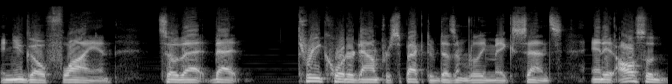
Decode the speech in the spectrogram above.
and you go flying. So that that three quarter down perspective doesn't really make sense. And it also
